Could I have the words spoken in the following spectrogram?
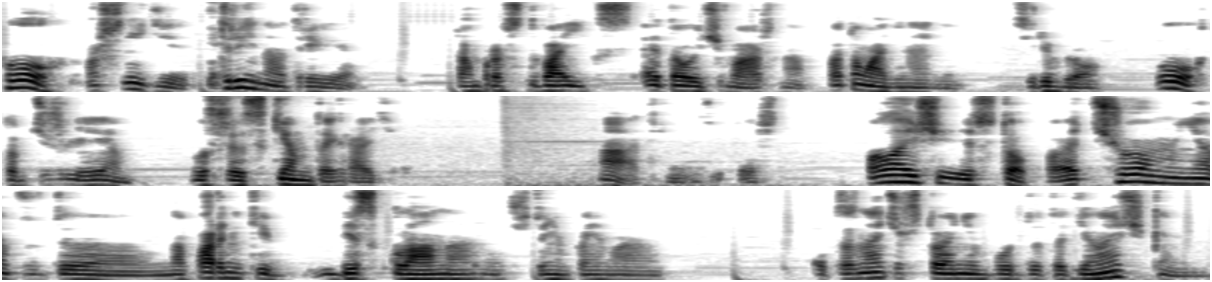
ох пошлите 3 на 3 там просто 2 x это очень важно. Потом 1 1 серебро. Ох там тяжелее. Лучше с кем-то играть. А 3 на 3 точно палающий стоп а чё у меня тут э, напарники без клана? Что не понимаю. Это значит что они будут одиночками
